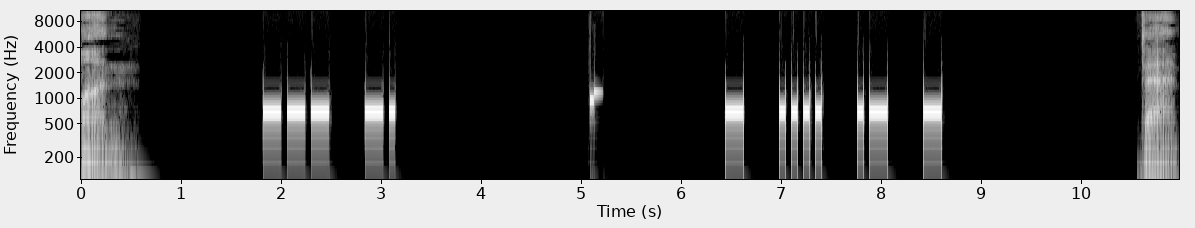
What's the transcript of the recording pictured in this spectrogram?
On. That.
